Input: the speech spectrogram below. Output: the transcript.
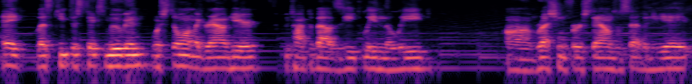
hey, let's keep the sticks moving. We're still on the ground here. We talked about Zeke leading the league, um, rushing first downs with 78.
